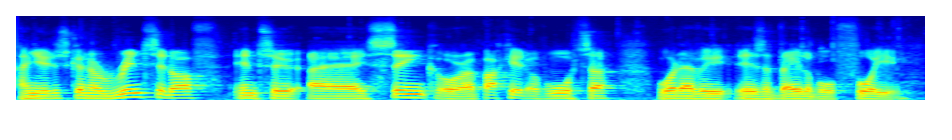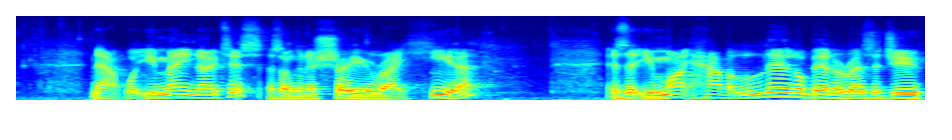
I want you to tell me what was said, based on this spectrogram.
and you're just gonna rinse it off into a sink or a bucket of water, whatever is available for you. Now, what you may notice, as I'm gonna show you right here, is that you might have a little bit of residue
